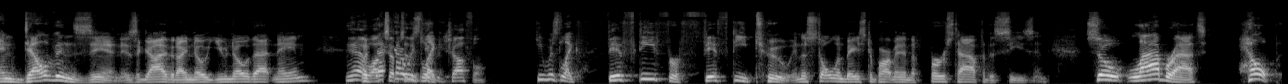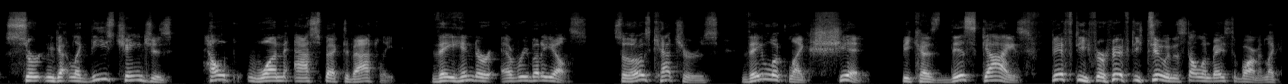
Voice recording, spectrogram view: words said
and Delvin Zinn is a guy that I know you know that name. Yeah, but that guy was like shuffle. He was like 50 for 52 in the stolen base department in the first half of the season. So lab rats help certain guys like these changes help one aspect of athlete they hinder everybody else. So those catchers, they look like shit because this guy's 50 for 52 in the stolen base department. Like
